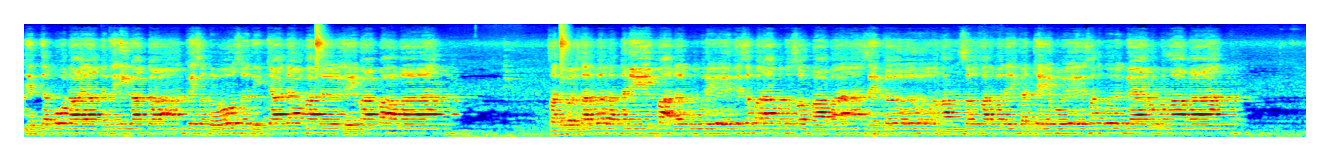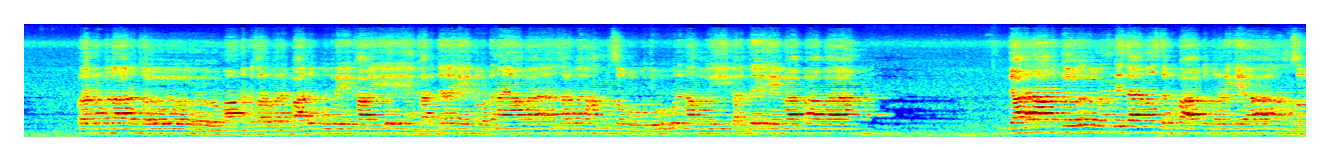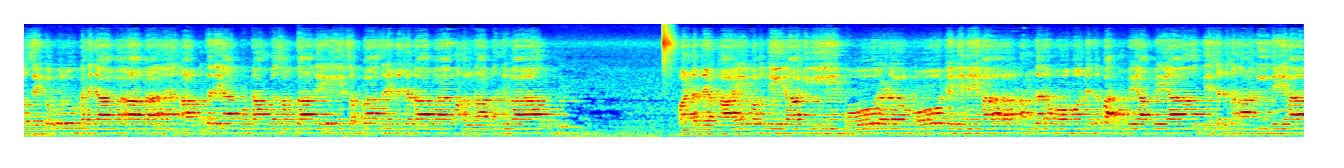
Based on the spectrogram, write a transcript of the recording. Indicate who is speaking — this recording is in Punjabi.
Speaker 1: ਜਿਤ ਕੋ ਲਾਇਆ ਤਿਤ ਹੀ ਲਾਗਾ, ਕਿਸ ਦੋਸ ਦੀਚਾ ਜਾ ਹਰ ਏਵਾ ਪਾਵਾ ਸਤਿਗੁਰ ਸਰਬ ਰਤਨੇ ਭਾਦ ਪੂਰੇ, ਜਿਸ ਪਰਾਮਤ ਸੋ ਪਾਵਾ ਸਿੱਖ। ਹੰਸ ਸਰਬਰ ਇਕੱਠੇ ਹੋਏ, ਸਤਿਗੁਰ ਕੈ ਹੁਕਮਾਵਾ ਰਤਨ ਪਦਾਰਥ ਮਾਨਕ ਸਰਵਰ ਪਦ ਪੂਰੇ ਖਾਏ ਖਰਜ ਰਹੇ ਟੋਟ ਜਨ ਨਾਨਕ, ਜਿਸ ਦਾ ਮਸਤਕ ਭਾਗ ਤੁਰ ਲਿਖਿਆ ਸੋ ਸਿੱਖ ਗੁਰੂ ਕਹਿ ਜਾਵ ਆਵ, ਆਪ ਤਰਿਆ ਕੋਟਾਂ ਸੌਦਾ ਦੇ ਸੱਪਾ ਸ੍ਰਿਸ਼ਟ ਛਡਾਵਾ, ਮਹੱਲਾ ਪੰਜਵਾ। ਪੰਡਤ ਖਾਏ ਬਹੁਤੀ ਰਾਗੀ, ਮੋਰੜ ਮੋਠ ਜਿਨੇਹਾ, ਅੰਦਰ ਮੋਹ ਨਿਤ ਭਰਮ ਵਿਆਪਿਆ ਤਿਸਟ ਨਾਹੀ ਦੇਹਾ।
